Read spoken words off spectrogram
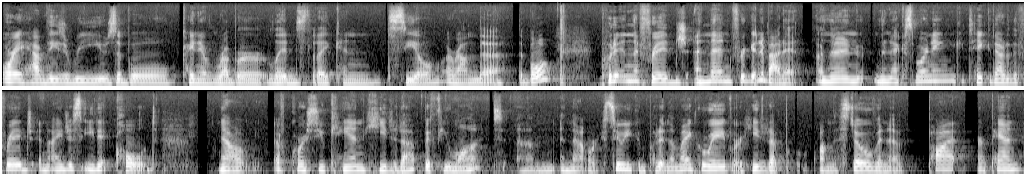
Or I have these reusable kind of rubber lids that I can seal around the, the bowl. Put it in the fridge and then forget about it. And then the next morning, take it out of the fridge and I just eat it cold. Now, of course, you can heat it up if you want, um, and that works too. You can put it in the microwave or heat it up on the stove in a pot or pan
